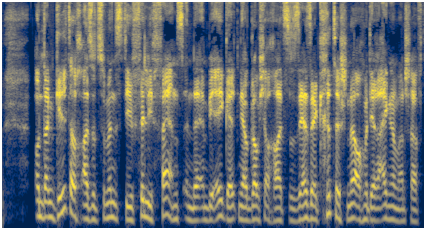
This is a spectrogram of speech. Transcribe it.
und dann gilt auch, also zumindest die Philly-Fans in der NBA gelten ja, glaube ich, auch als so sehr, sehr kritisch, ne, auch mit ihrer eigenen Mannschaft.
